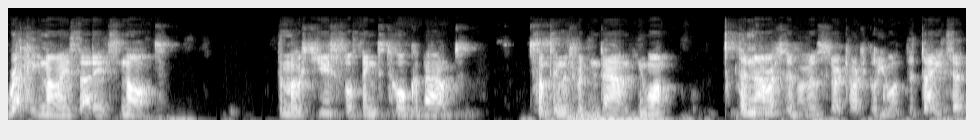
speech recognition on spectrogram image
recognize that it's not the most useful thing to talk about something that's written down. You want the narrative of a research article, you want the data,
